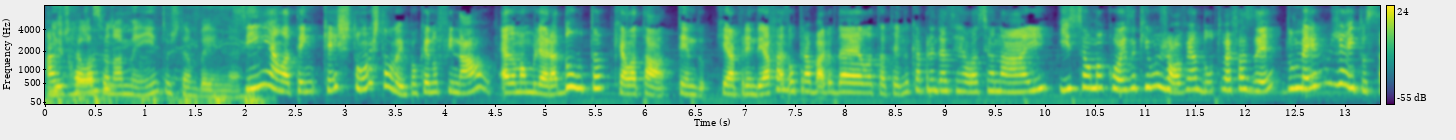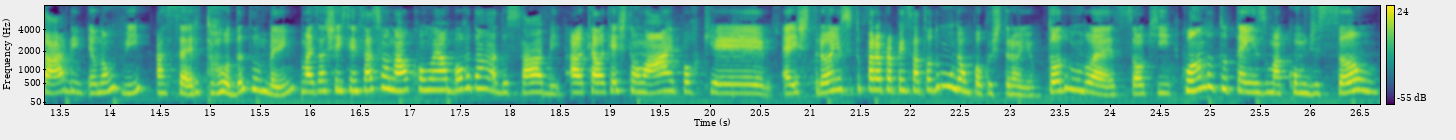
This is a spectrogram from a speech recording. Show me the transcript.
as e os relacionamentos também, né? Sim, ela tem questões também, porque no final ela é uma mulher adulta, que ela tá tendo que aprender a fazer o trabalho dela, tá tendo que aprender a se relacionar e isso é uma coisa que um jovem adulto vai fazer do mesmo jeito, sabe? Eu não vi a série toda também, mas achei sensacional como é abordado, sabe? Aquela questão, ai, porque é estranho, se tu parar pra pensar, todo mundo é um pouco estranho. Todo mundo é, só que quando tu tens uma condição,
